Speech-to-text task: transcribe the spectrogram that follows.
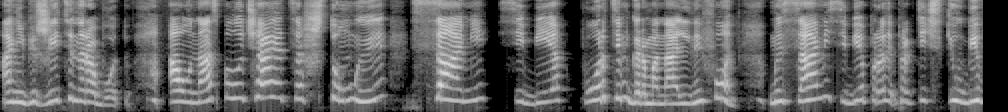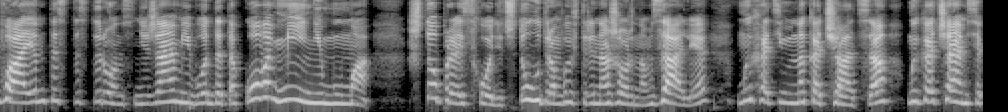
а не бежите на работу. А у нас получается, что мы сами себе портим гормональный фон. Мы сами себе практически убиваем тестостерон, снижаем его до такого минимума. Что происходит? Что утром вы в тренажерном зале, мы хотим накачаться, мы качаемся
